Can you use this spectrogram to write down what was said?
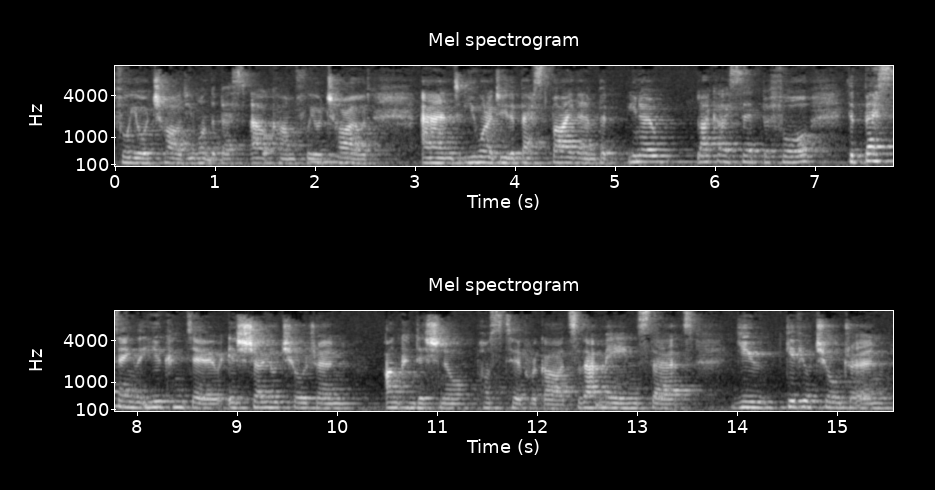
for your child. You want the best outcome for your child. And you want to do the best by them. But you know like I said before, the best thing that you can do is show your children unconditional positive regard. So that means that you give your children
